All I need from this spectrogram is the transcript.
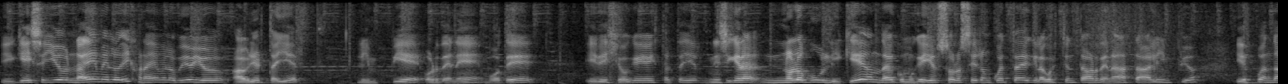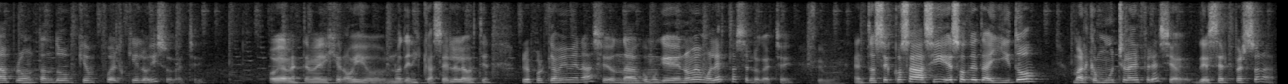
¿Y qué hice yo? Nadie me lo dijo, nadie me lo pidió. Yo abrí el taller, limpié, ordené, boté y dije, ok, ahí está el taller. Ni siquiera, no lo publiqué, onda, como que ellos solo se dieron cuenta de que la cuestión estaba ordenada, estaba limpio. Y después andaban preguntando quién fue el que lo hizo, ¿cachai? Obviamente me dijeron, oye, no tenéis que hacerle la cuestión. Pero es porque a mí me nace, onda, como que no me molesta hacerlo, ¿cachai? Sí. Entonces, cosas así, esos detallitos marcan mucho la diferencia de ser persona,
